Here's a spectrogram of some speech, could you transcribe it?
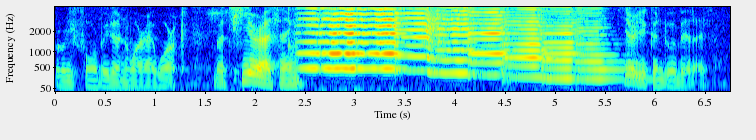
very forbidden where I work. But here I think, here you can do a bit, I think.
